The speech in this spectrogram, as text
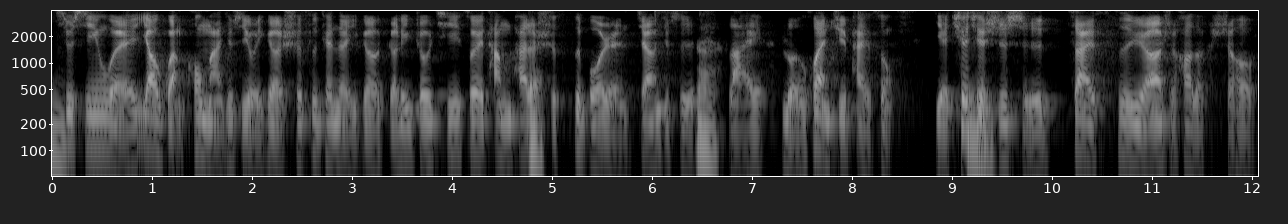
就是因为要管控嘛，就是有一个十四天的一个隔离周期，所以他们派了十四波人，这样就是来轮换去派送，也确确实实在四月二十号的时候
